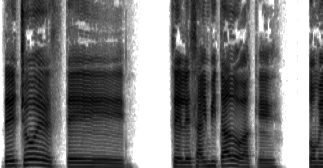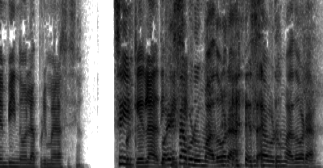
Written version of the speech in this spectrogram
De hecho, este se les ha invitado a que tomen vino en la primera sesión. Sí, Porque es la pues es difícil. abrumadora, es abrumadora.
